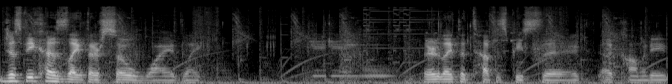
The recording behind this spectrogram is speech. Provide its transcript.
Just because like they're so wide, like they're like the toughest piece to accommodate.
